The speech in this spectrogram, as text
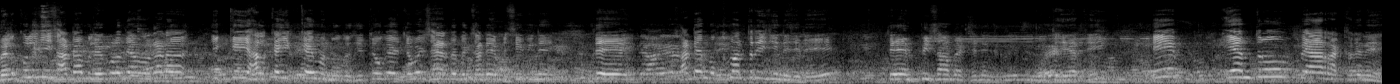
ਬਿਲਕੁਲ ਜੀ, ਸਾਡਾ ਮਲੇਰਕੋਟਲਾ ਦੇ ਅਮਰਗੜ ਇੱਕ ਹੀ, ਹਲਕਾ ਹੀ ਇੱਕੇ ਮੰਨੋ ਤੁਸੀਂ, ਕਿਉਂਕਿ ਜਮੇ ਸ਼ਹਿਰ ਦੇ ਵਿੱਚ ਸਾਡੇ ਐਮਸੀ ਵੀ ਨੇ ਤੇ ਸਾਡੇ ਮੁੱਖ ਮੰਤਰੀ ਜੀ ਨੇ ਜਿਹੜੇ, ਤੇ ਐਮਪੀ ਸਾਹਿਬ ਬੈਠੇ ਨੇ ਗੁਰਮੀਤ ਜੀ, ਇਹ ਇਹ ਅੰਦਰੋਂ ਪਿਆਰ ਰੱਖਦੇ ਨੇ।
